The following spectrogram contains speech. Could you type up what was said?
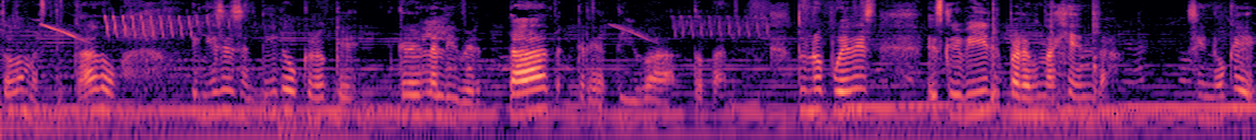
todo masticado. En ese sentido, creo que creo en la libertad creativa total. Tú no puedes escribir para una agenda, sino que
